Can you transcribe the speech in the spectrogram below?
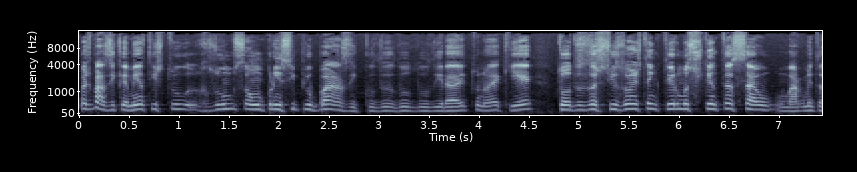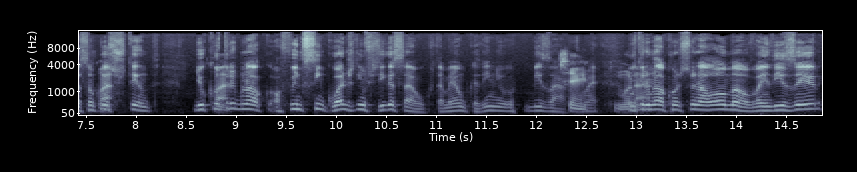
Mas basicamente isto resume-se a um princípio básico de, do, do, direito, não é? Que é todas as decisões têm que ter uma sustentação, uma argumentação claro. que as sustente. E o que claro. o Tribunal, ao fim de cinco anos de investigação, que também é um bocadinho bizarro, Sim, não é? o Tribunal Constitucional Alemão vem dizer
